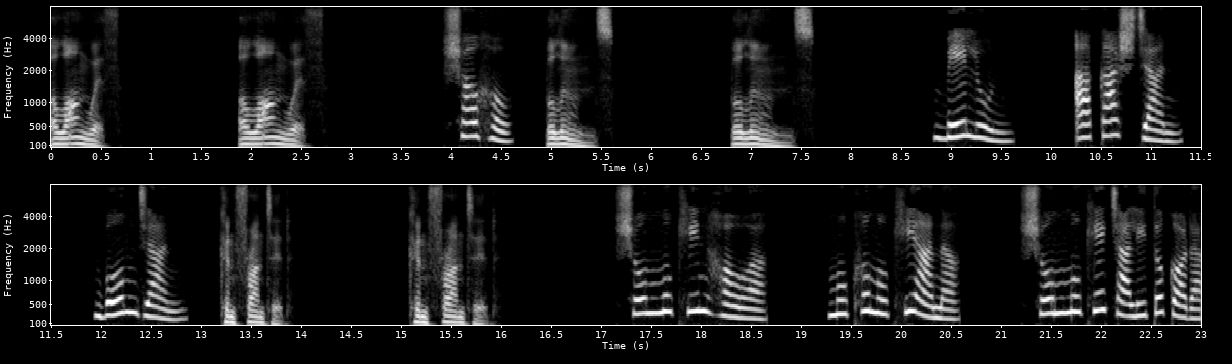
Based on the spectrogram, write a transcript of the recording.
Along with. Along with. সহ Balloons. Balloons. বেলুন আকাশযান বোমযান Confronted. Confronted. সম্মুখীন হওয়া মুখোমুখি আনা সম্মুখে চালিত করা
